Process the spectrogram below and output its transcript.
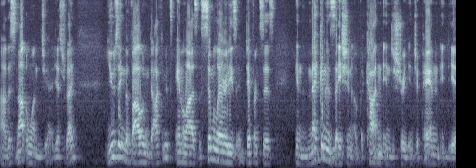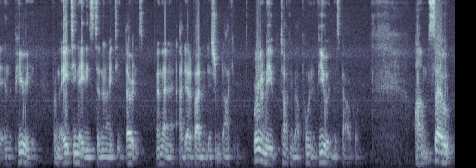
Uh, this is not the one that you had yesterday. Using the following documents, analyze the similarities and differences in the mechanization of the cotton industry in Japan and India in the period from the 1880s to the 1930s, and then identify an additional document. We're going to be talking about point of view in this PowerPoint. Um, so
